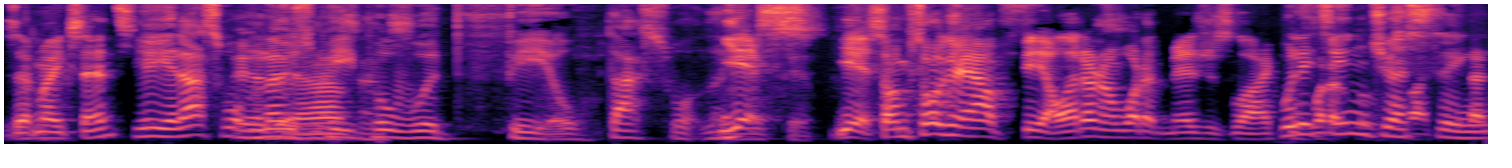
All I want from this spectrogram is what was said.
Does that make sense? Yeah, yeah, that's what Yeah, most that people sense. would feel. That's what they would feel. Yes, yes. I'm talking about how I feel. I don't know what it measures like. Well, it's what it looks like. interesting.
